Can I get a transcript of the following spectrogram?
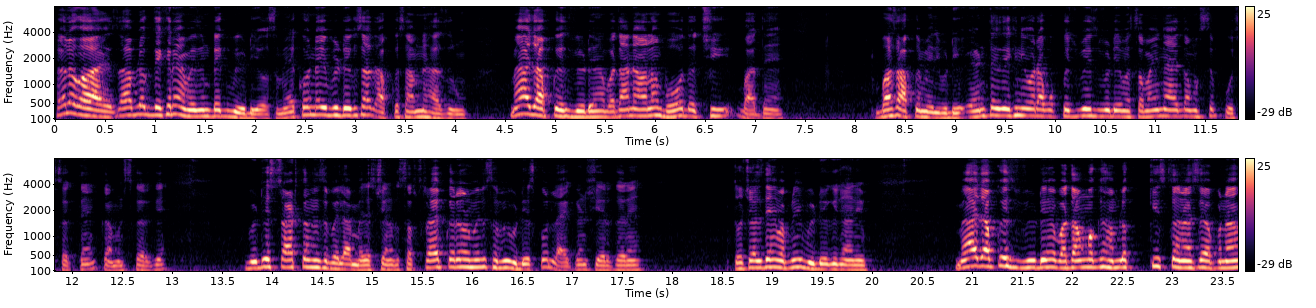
हेलो गाइस आप लोग देख रहे हैं अमेजिंग टेक वीडियोस में एक और नई वीडियो के साथ आपके सामने हाजिर हूँ। मैं आज आपको इस वीडियो में बताने वाला हूँ बहुत अच्छी बातें। बस आपको मेरी वीडियो एंड तक देखनी और आपको कुछ भी इस वीडियो में समझ नहीं आया तो मुझसे पूछ सकते हैं कमेंट्स करके। वीडियो स्टार्ट करने से पहले आप मेरे चैनल को सब्सक्राइब करें और मेरी सभी वीडियोज़ को लाइक एंड शेयर करें। तो चलते हैं अपनी वीडियो की जानब। मैं आज आपको इस वीडियो में बताऊँगा कि हम लोग किस तरह से अपना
